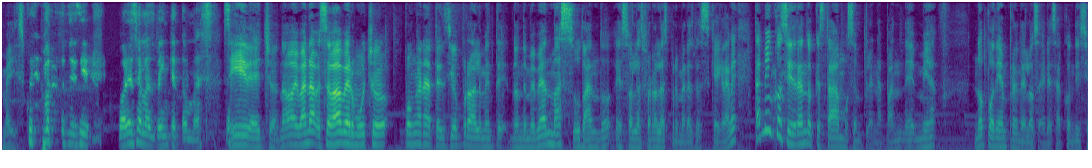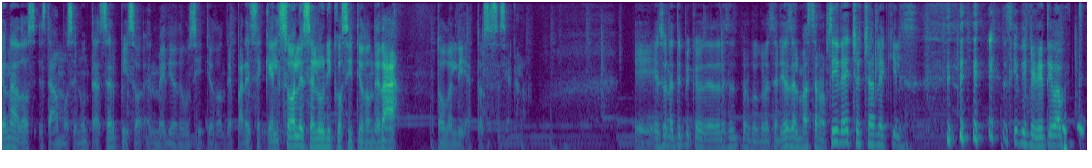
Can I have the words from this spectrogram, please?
Me disculpo. Por eso decir, por eso las 20 tomas. Sí, de hecho, no, y van a- se va a ver mucho. Pongan atención, probablemente donde me vean más sudando, eso las fueron las primeras veces que grabé. También considerando que estábamos en plena pandemia, no podían prender los aires acondicionados, estábamos en un tercer piso en medio de un sitio donde parece que el sol es el único sitio donde da todo el día, entonces hacía calor. Eh, es una típica de adolescentes, pero con groserías del Master Rob. Sí, de hecho, Charlie Aquiles. sí, definitivamente.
